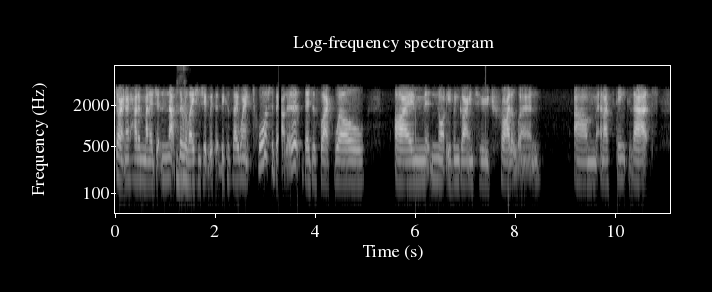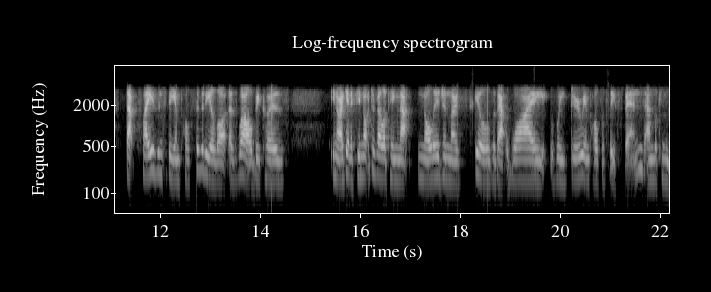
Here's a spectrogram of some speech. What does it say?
don't know how to manage it and that's mm-hmm. the relationship with it because they weren't taught about it they're just like well i'm not even going to try to learn um, and i think that that plays into the impulsivity a lot as well because you know again if you're not developing that knowledge and those skills about why we do impulsively spend and looking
